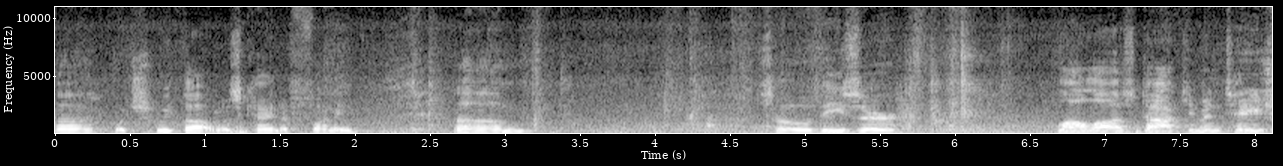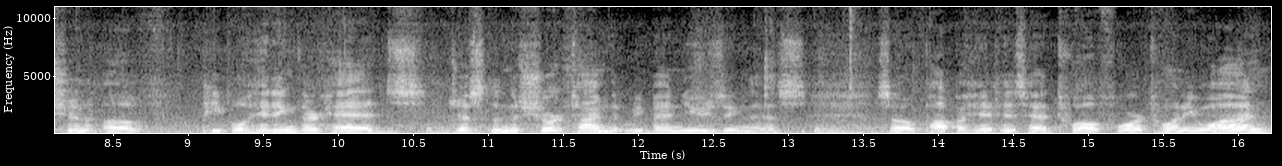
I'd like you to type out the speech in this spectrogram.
uh, which we thought was kind of funny. Um, so these are Lala's documentation of people hitting their heads just in the short time that we've been using this. So Papa hit his head 12-4-21.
